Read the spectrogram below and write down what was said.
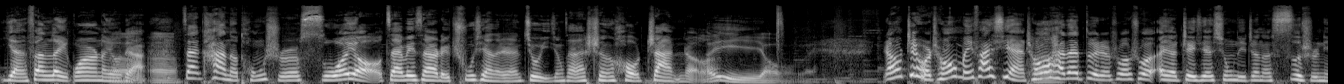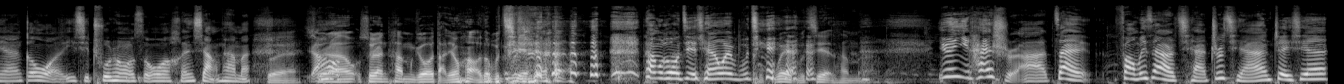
眼泛泪光的，有点儿。嗯，在看的同时，所有在 VCR 里出现的人就已经在他身后站着了。哎呦喂，然后这会儿成龙没发现，成龙嗯还在对着说说：“哎呀，这些兄弟真的四十年跟我一起出生入死，我很想他们。对，虽然后然虽然他们给我打电话我都不接，他们跟我借钱，我也不借。我也不借他们。因为一开始啊，在放 VCR 前之前，这些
